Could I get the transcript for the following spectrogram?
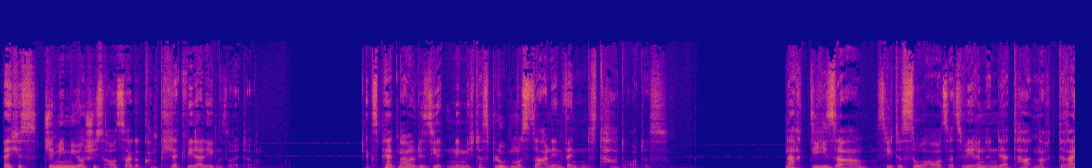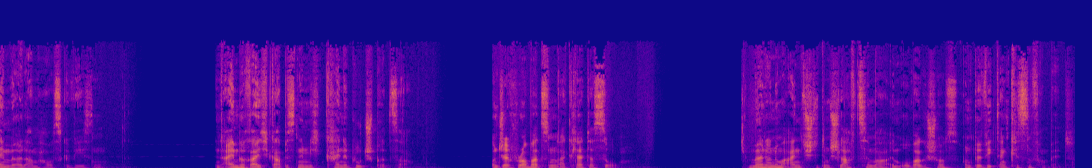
welches Jimmy Miyoshis Aussage komplett widerlegen sollte. Experten analysierten nämlich das Blutmuster an den Wänden des Tatortes. Nach dieser sieht es so aus, als wären in der Tat nach drei Mörder am Haus gewesen. In einem Bereich gab es nämlich keine Blutspritzer. Und Jeff Robertson erklärt das so. Mörder Nummer 1 steht im Schlafzimmer im Obergeschoss und bewegt ein Kissen vom Bett.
